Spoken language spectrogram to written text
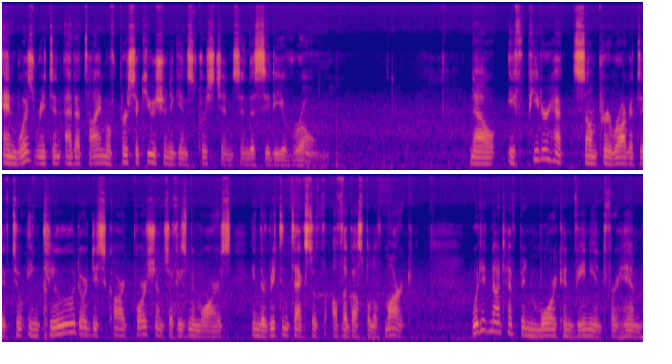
and was written at a time of persecution against Christians in the city of Rome. Now, if Peter had some prerogative to include or discard portions of his memoirs in the written text of, of, the Gospel of Mark, would it not have been more convenient for him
